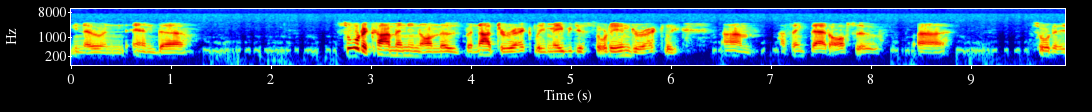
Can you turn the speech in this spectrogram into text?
you know, and and uh, sort of commenting on those, but not directly, maybe just sort of indirectly. Um, I think that also uh, sort of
